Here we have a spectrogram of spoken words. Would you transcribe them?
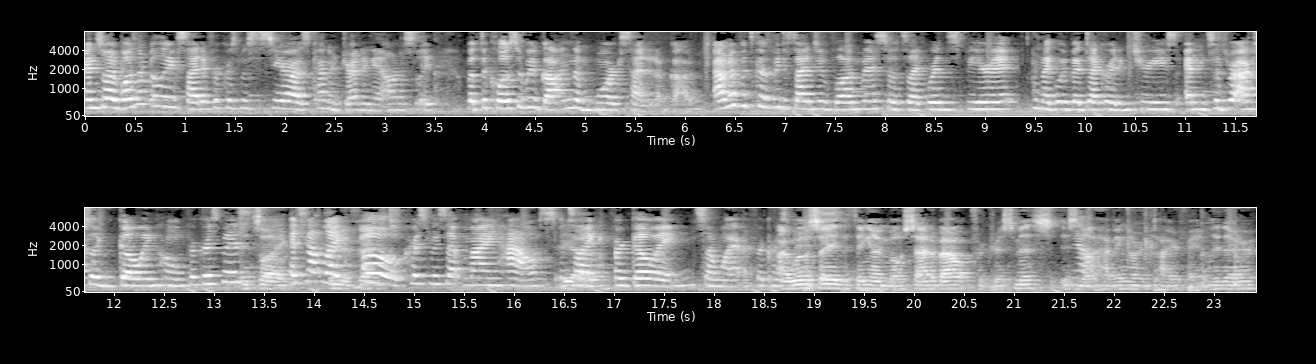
And so I wasn't really excited for Christmas this year. I was kind of dreading it, honestly. But the closer we've gotten, the more excited I've gotten. I don't know if it's because we decided to do Vlogmas, so it's like we're in the spirit, and like we've been decorating trees. And since we're actually going home for Christmas, It's like, it's not like, oh, Christmas at my house. It's Yeah. like we're going somewhere for Christmas. I will say the thing I'm most sad about for Christmas is not having our entire family there.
